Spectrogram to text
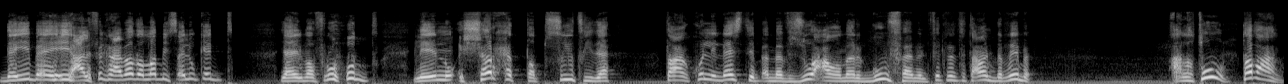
ده يبقى إيه؟ على فكرة عباد الله بيسألوك أنت. يعني المفروض لأنه الشرح التبسيطي ده طبعا كل الناس تبقى مفزوعة ومرجوفة من فكرة التعامل بالربا. على طول طبعا.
